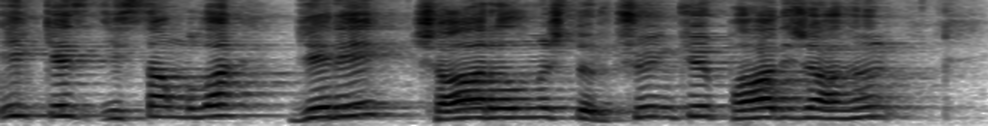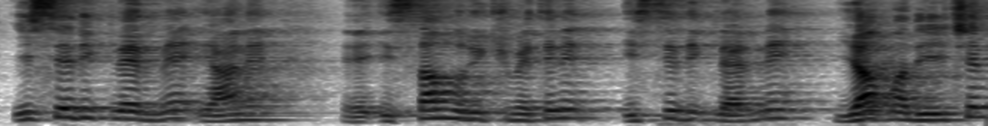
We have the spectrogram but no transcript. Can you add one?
ilk kez İstanbul'a geri çağrılmıştır. Çünkü padişahın istediklerini yani e, İstanbul hükümetinin istediklerini yapmadığı için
